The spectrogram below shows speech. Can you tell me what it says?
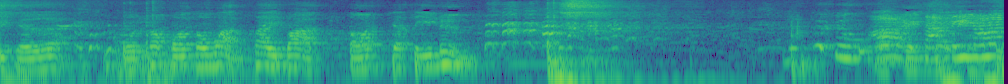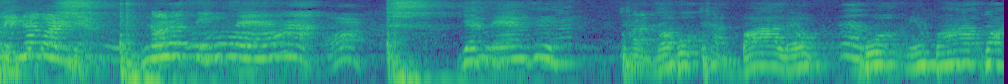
ยเจอคนนครสวรรค์ใส่บาตรตอนจะตีหนึ่งดูเอาไอ้ตาตีนรสิงห์ทำไมเนี่ยนรสิงห์แซงอะอ๋ออย่าแซงสิ ฉันว่าพวกฉันบ้าแล้วพวกเนี้ยบ้ากว่า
